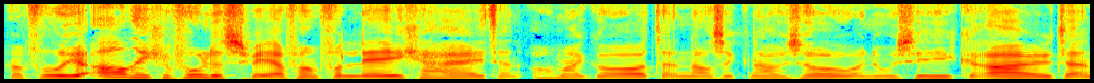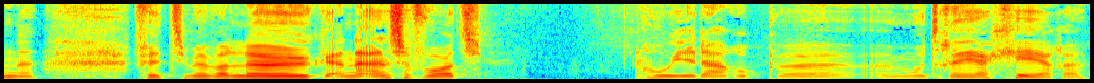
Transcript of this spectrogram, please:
Dan voel je al die gevoelens weer van verlegenheid en oh my god, en als ik nou zo en hoe zie ik eruit en vindt hij me wel leuk en enzovoort hoe je daarop moet reageren.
